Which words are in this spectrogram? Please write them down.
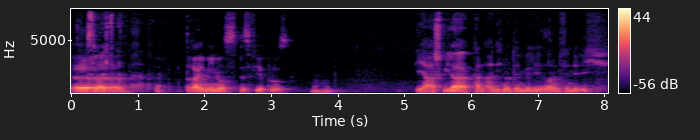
Das ist leichter. 3 minus bis 4 plus. Mhm. Ja, Spieler kann eigentlich nur Dembele sein, finde ich.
